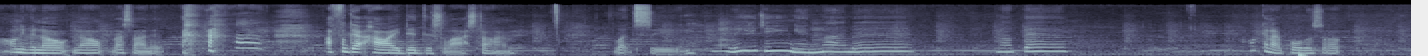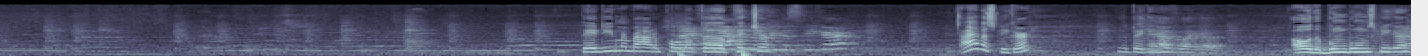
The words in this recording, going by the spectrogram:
I don't even know. No, that's not it. I forgot how I did this last time. Let's see. Meeting in my bed. My bed. How can I pull this up? Babe, do you remember how to pull up the picture? I have a speaker. It's a big one. Oh, the boom boom speaker?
